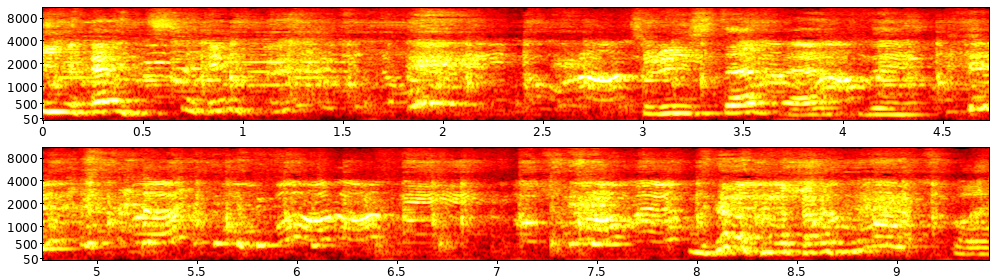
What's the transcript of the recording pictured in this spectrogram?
and same three step and this. no, no. Oh,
